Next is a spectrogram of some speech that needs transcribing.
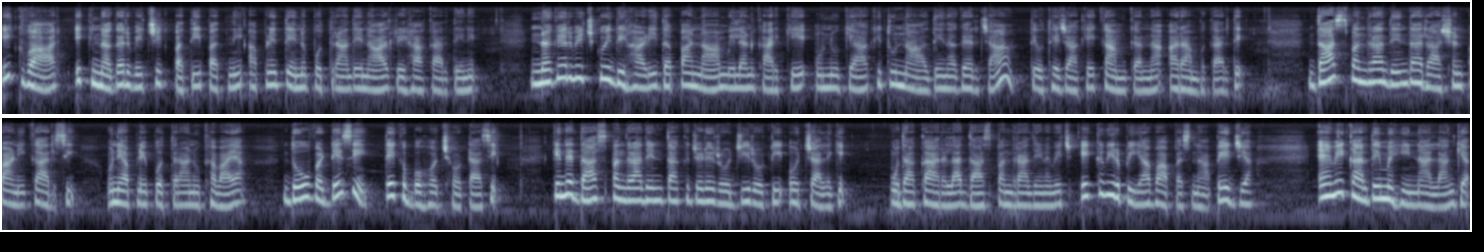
ਇੱਕ ਵਾਰ ਇੱਕ ਨਗਰ ਵਿੱਚ ਇੱਕ ਪਤੀ ਪਤਨੀ ਆਪਣੇ ਤਿੰਨ ਪੁੱਤਰਾਂ ਦੇ ਨਾਲ ਰਿਹਾ ਕਰਦੇ ਨੇ। ਨਗਰ ਵਿੱਚ ਕੋਈ ਦਿਹਾੜੀ ਦੱਪਾ ਨਾ ਮਿਲਣ ਕਰਕੇ ਉਹਨੂੰ ਕਿਹਾ ਕਿ ਤੂੰ ਨਾਲ ਦੇ ਨਗਰ ਜਾ ਤੇ ਉੱਥੇ ਜਾ ਕੇ ਕੰਮ ਕਰਨਾ ਆਰੰਭ ਕਰ ਦੇ। 10-15 ਦਿਨ ਦਾ ਰਾਸ਼ਨ ਪਾਣੀ ਘਰ ਸੀ। ਉਹਨੇ ਆਪਣੇ ਪੁੱਤਰਾਂ ਨੂੰ ਖਵਾਇਆ। ਦੋ ਵੱਡੇ ਸੀ ਤੇ ਇੱਕ ਬਹੁਤ ਛੋਟਾ ਸੀ। ਕਹਿੰਦੇ 10-15 ਦਿਨ ਤੱਕ ਜਿਹੜੇ ਰੋਜੀ ਰੋਟੀ ਉਹ ਚੱਲ ਗਈ। ਉਹਦਾ ਘਰਲਾ 10-15 ਦਿਨ ਵਿੱਚ ਇੱਕ ਵੀ ਰੁਪਿਆ ਵਾਪਸ ਨਾ ਭੇਜਿਆ। ਐਵੇਂ ਕਰਦੇ ਮਹੀਨਾ ਲੰਘ ਗਿਆ।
